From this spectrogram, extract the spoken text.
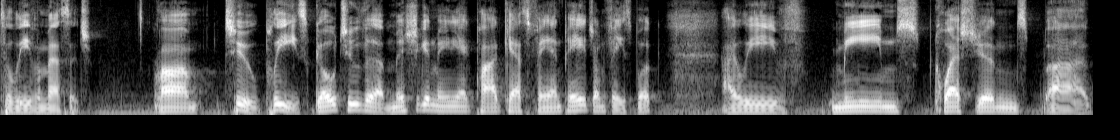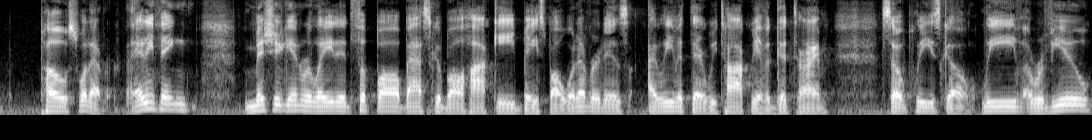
to leave a message. Um, two, please go to the Michigan Maniac Podcast fan page on Facebook. I leave memes, questions, uh, posts, whatever. Anything Michigan related, football, basketball, hockey, baseball, whatever it is, I leave it there. We talk, we have a good time. So please go. Leave a review.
